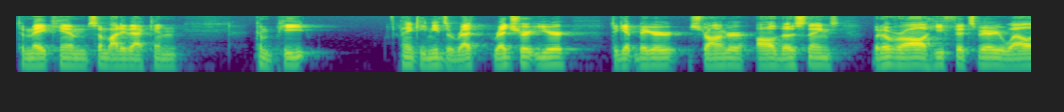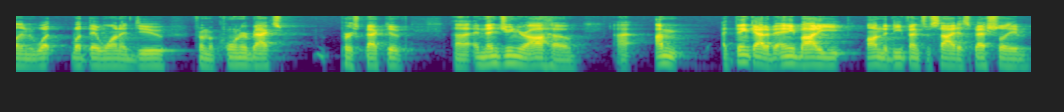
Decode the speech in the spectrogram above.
to make him somebody that can compete. I think he needs a red redshirt year to get bigger, stronger, all those things. But overall, he fits very well in what, what they want to do from a cornerback's perspective. Uh, and then Junior Aho, I, I'm I think out of anybody on the defensive side, especially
